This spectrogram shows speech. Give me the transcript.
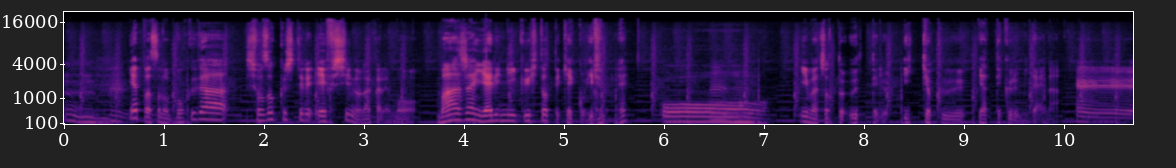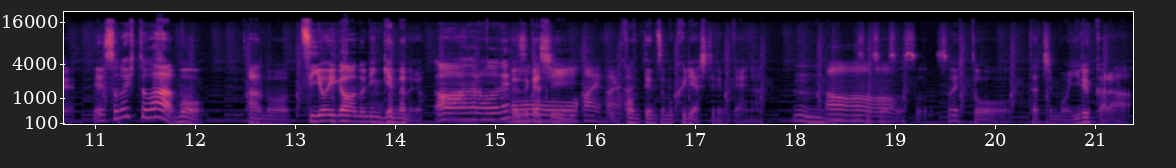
うんうんうん。やっぱその僕が所属してる FC の中でも麻雀やりに行く人って結構いるのね。おお今ちょっと打ってる一曲やってくるみたいな。へでその人はもうあの強い側の人間なのよ。ああなるほどね。難しい。コンテンツもクリアしてるみたいなうんそうそうそうそう。そういう人たちもいるから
